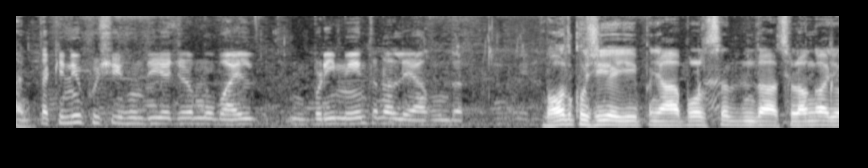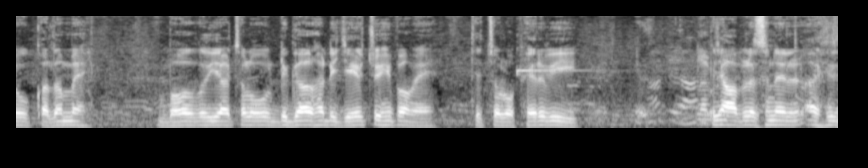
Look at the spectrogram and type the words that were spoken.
ਹਾਂਜੀ। ਤਾਂ ਕਿੰਨੀ ਖੁਸ਼ੀ ਹੁੰਦੀ ਹੈ ਜਦੋਂ ਮੋਬਾਈਲ ਬੜੀ ਮਿਹਨਤ ਨਾਲ ਲਿਆ ਹੁੰਦਾ? ਬਹੁਤ ਖੁਸ਼ੀ ਹੋਈ ਜੀ। ਪੰਜਾਬ ਪੁਲਿਸ ਦਾ ਸ਼ਲਾਘਾ ਜੋ ਕਦਮ ਹੈ। ਬਹੁਤ ਵਧੀਆ ਚਲੋ ਡਿੱਗਾ ਸਾਡੀ ਜੇਬ ਚੋਂ ਹੀ ਭਾਵੇਂ ਤੇ ਚਲੋ ਫਿਰ ਵੀ ਪੰਜਾਬ ਪੁਲਿਸ ਨੇ ਅਸੀਂ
